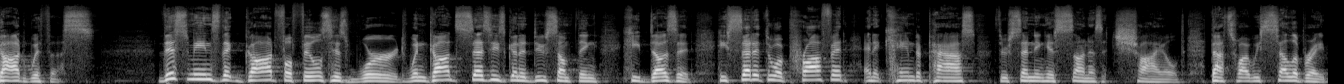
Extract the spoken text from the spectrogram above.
God with us. This means that God fulfills his word. When God says he's going to do something, he does it. He said it through a prophet, and it came to pass through sending his son as a child. That's why we celebrate.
